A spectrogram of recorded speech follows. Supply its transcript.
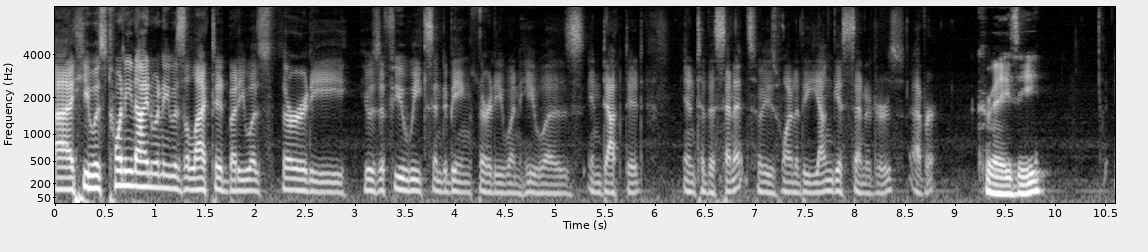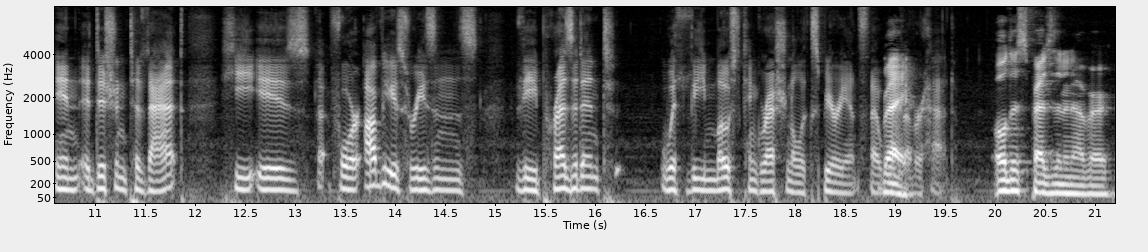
uh, he was 29 when he was elected, but he was 30. He was a few weeks into being 30 when he was inducted into the Senate. So he's one of the youngest senators ever. Crazy. In addition to that, he is, uh, for obvious reasons, the president with the most congressional experience that we've Right. ever had. Oldest president ever,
